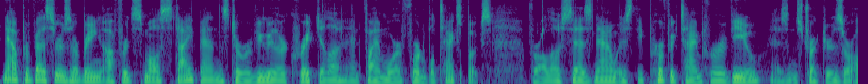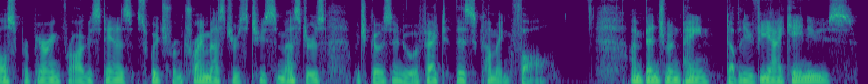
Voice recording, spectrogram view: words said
Now professors are being offered small stipends to review their curricula and find more affordable textbooks. Varallo says now is the perfect time for review, as instructors are also preparing for Augustana's switch from trimesters to semesters, which goes into effect this coming fall. I'm Benjamin Payne, WVIK News.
